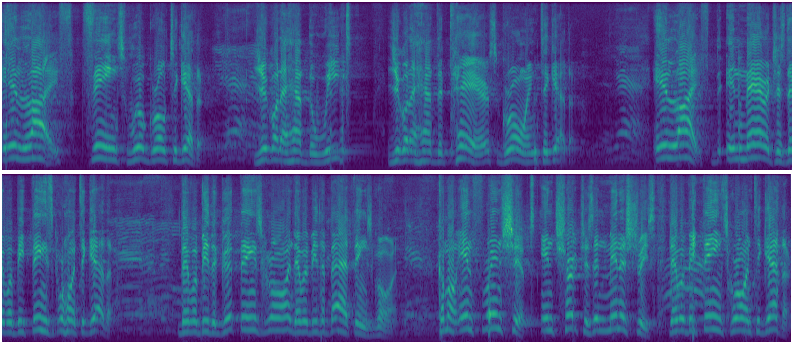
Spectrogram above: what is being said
in life, things will grow together. You're going to have the wheat, you're going to have the tares growing together. In life, in marriages, there would be things growing together. There would be the good things growing, there would be the bad things growing. Come on, in friendships, in churches, in ministries, there would be things growing together.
